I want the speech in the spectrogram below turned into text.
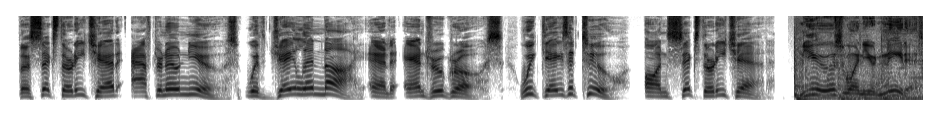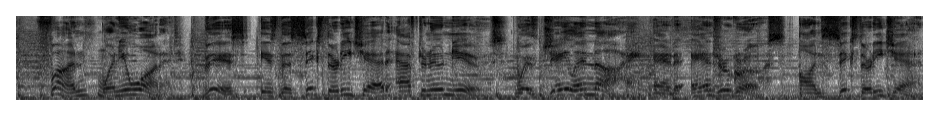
The 630 CHED Afternoon News with J'lyn Nye and Andrew Grose. Weekdays at 2 on 630 CHED. News when you need it. Fun when you want it. This is the 630 CHED Afternoon News with J'lyn Nye and Andrew Grose on 630 CHED.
